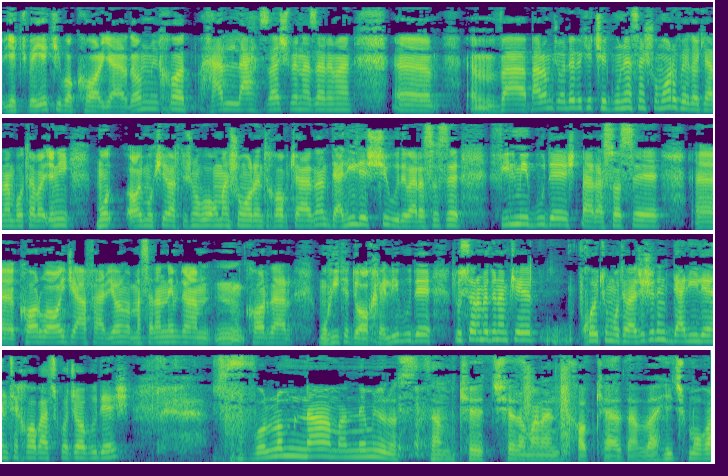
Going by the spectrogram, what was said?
یک به یکی با کارگردان می‌خواد هر لحظهش به نظر من و برام جالبه که چگونه اصلا شما رو پیدا کردن با توجه یعنی آقای مکی وقتی شما من شما رو انتخاب کردن دلیلش چی بوده؟ بر اساس فیلمی بودش؟ بر اساس کار با آقای جعفریان و مثلا نمی‌دونم کار در محیط داخلی بوده. دوست دارم بدونم که خودتون متوجه شدین دلیل انتخاب از کجا بودش؟ ولم نه من نمی‌دونستم که چرا من انتخاب کردم و هیچ موقع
